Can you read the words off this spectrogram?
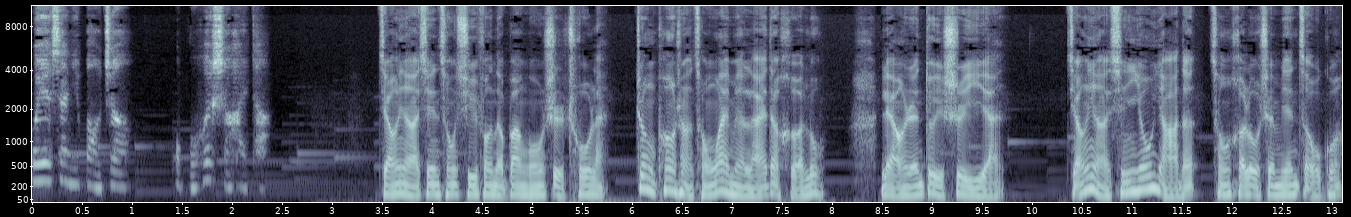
我也向你保证，我不会伤害他。蒋雅欣从徐峰的办公室出来，正碰上从外面来的何璐，两人对视一眼。蒋雅欣优雅的从何璐身边走过，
